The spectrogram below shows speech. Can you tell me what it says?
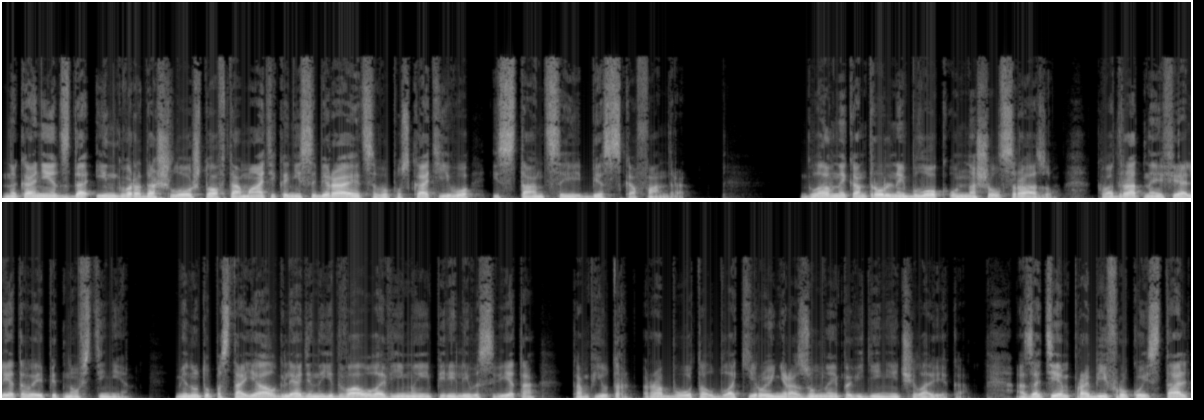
Наконец до Ингвара дошло, что автоматика не собирается выпускать его из станции без скафандра. Главный контрольный блок он нашел сразу. Квадратное фиолетовое пятно в стене. Минуту постоял, глядя на едва уловимые переливы света. Компьютер работал, блокируя неразумное поведение человека а затем, пробив рукой сталь,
